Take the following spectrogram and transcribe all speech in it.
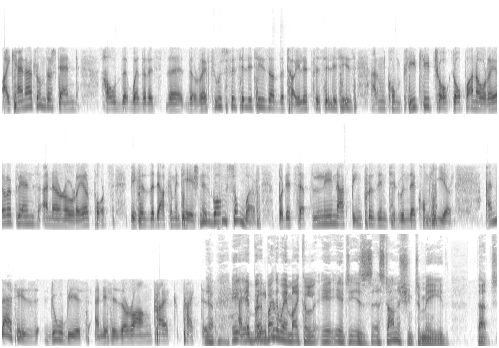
I cannot understand how the, whether it's the, the refuse facilities or the toilet facilities are completely choked up on our aeroplanes and on our airports because the documentation is going somewhere, but it's certainly not being presented when they come here and that is dubious and it is a wrong pra- practice. Yeah. It, it, people, by the way, Michael, it, it is astonishing to me that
